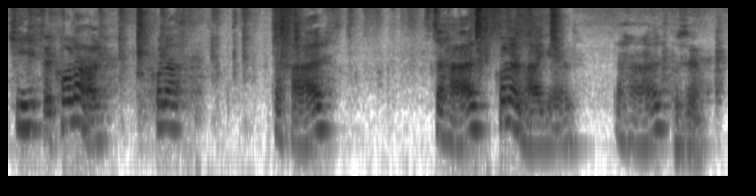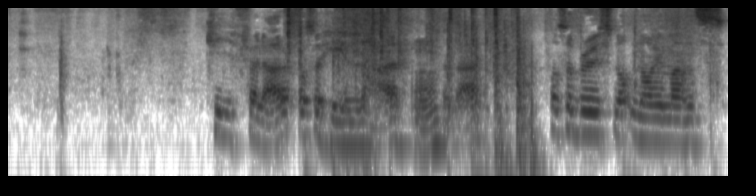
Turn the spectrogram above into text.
Kiefer. Kolla här. Kolla det här. Det här. Kolla den här grejen. Det här. Kiefer där och så Hill här. Den där. Och så Bruce Neumanns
